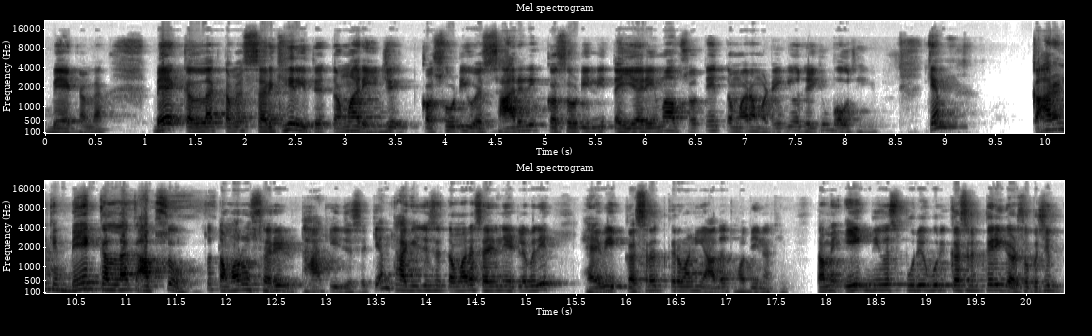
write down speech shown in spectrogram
બે કલાક. બે કલાક તમે સરખી રીતે તમારી જે કસોટી હોય, શારીરિક કસોટીની તૈયારીમાં આપશો, તે તમારા માટે કેવું થઈ ગયું? બહુ થઈ ગયું. કેમ? કારણ કે બે કલાક આપશો તો તમારું શરીર થાકી જશે. કેમ થાકી જશે? તમારા શરીરની એટલી બધી હેવી કસરત કરવાની આદત હોતી નથી. તમે એક દિવસ પૂરેપૂરી કસરત કરી કરશો પછી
